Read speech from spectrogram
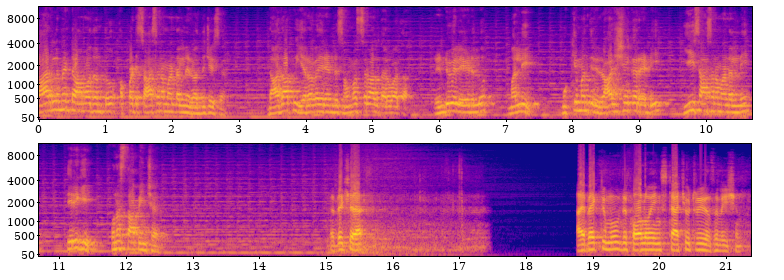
పార్లమెంట్ ఆమోదంతో అప్పటి శాసన మండలిని రద్దు చేశారు. దాదాపు ఇరవై రెండు సంవత్సరాల తర్వాత రెండు వేల ఏడులో మళ్ళీ ముఖ్యమంత్రి రాజశేఖర్ రెడ్డి ఈ శాసన మండలిని తిరిగి పునఃస్థాపించారు. అధ్యక్ష I beg to move the following statutory resolution.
